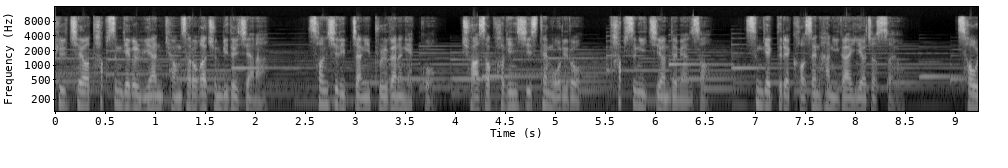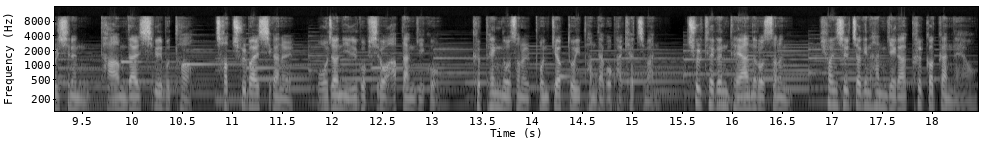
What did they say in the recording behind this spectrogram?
휠체어 탑승객을 위한 경사로가 준비되지 않아 선실 입장이 불가능했고 좌석 확인 시스템 오류로 탑승이 지연되면서 승객들의 거센 항의가 이어졌어요. 서울시는 다음 달 10일부터 첫 출발 시간을 오전 7시로 앞당기고 급행 노선을 본격 도입한다고 밝혔지만 출퇴근 대안으로서는 현실적인 한계가 클 것 같네요.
